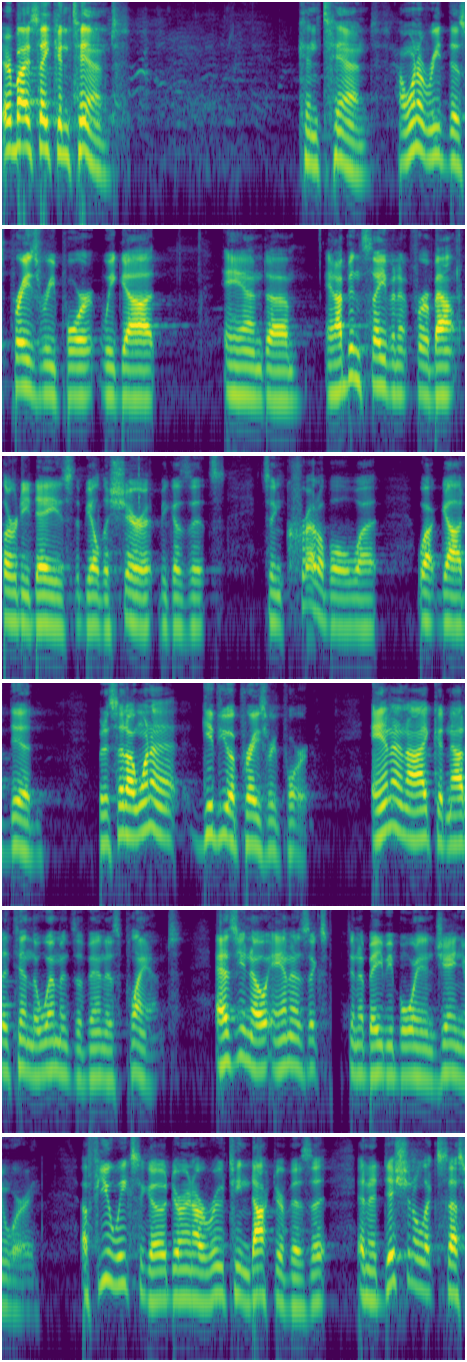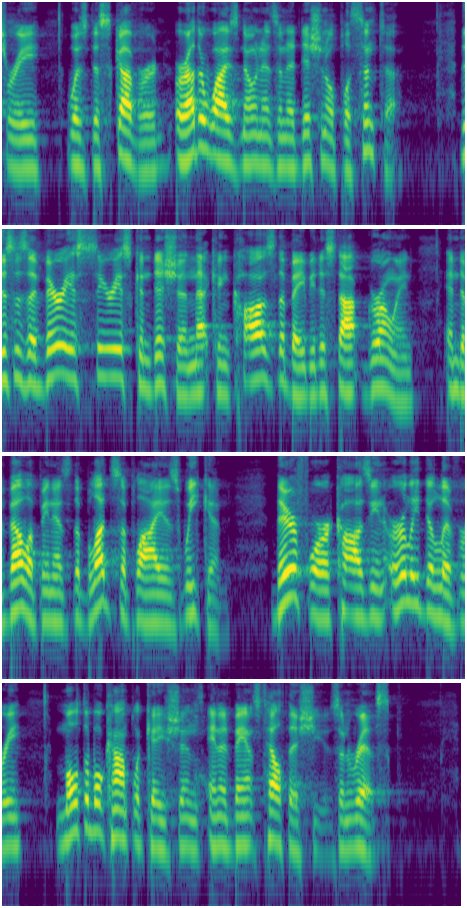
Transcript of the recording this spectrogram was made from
Everybody say contend. Contend. I want to read this praise report we got, and, um, and I've been saving it for about 30 days to be able to share it because it's, it's incredible what, what God did. But it said, I want to give you a praise report. Anna and I could not attend the women's event as planned. As you know, Anna is expecting a baby boy in January. A few weeks ago, during our routine doctor visit, an additional accessory was discovered, or otherwise known as an additional placenta. This is a very serious condition that can cause the baby to stop growing and developing as the blood supply is weakened, therefore, causing early delivery, multiple complications, and advanced health issues and risk.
